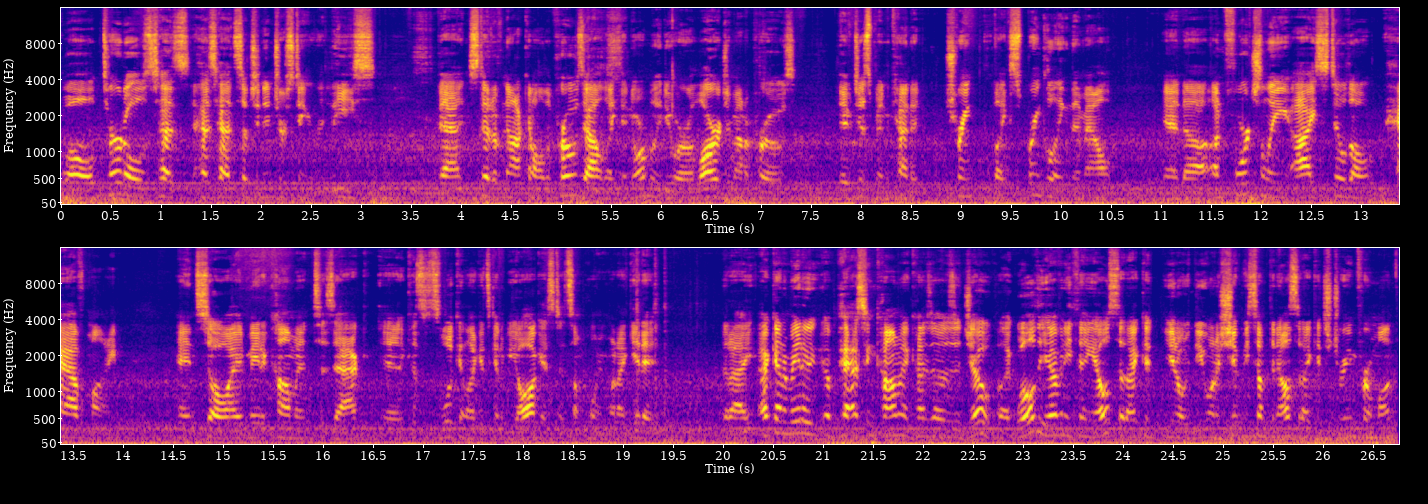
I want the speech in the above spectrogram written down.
Well, Turtles has has had such an interesting release that instead of knocking all the pros out like they normally do, or a large amount of pros, they've just been kind of trink like sprinkling them out. And uh, unfortunately, I still don't have mine. And so I made a comment to Zach uh, because it's looking like it's going to be August at some point when I get it. That I, I kind of made a, a passing comment, kind of as a joke, like, "Well, do you have anything else that I could, you know, do you want to ship me something else that I could stream for a month?"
